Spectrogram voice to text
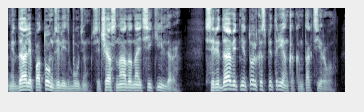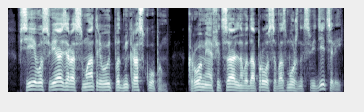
Медали потом делить будем. Сейчас надо найти киллера. Середа ведь не только с Петренко контактировал. Все его связи рассматривают под микроскопом. Кроме официального допроса возможных свидетелей,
